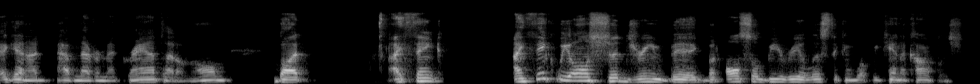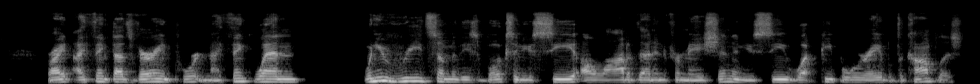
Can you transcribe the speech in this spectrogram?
again i have never met grant. I don't know him. But i think i think we all should dream big but also be realistic in what we can accomplish right? I think that's very important. I think when when you read some of these books and you see a lot of that information and you see what people were able to accomplish,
